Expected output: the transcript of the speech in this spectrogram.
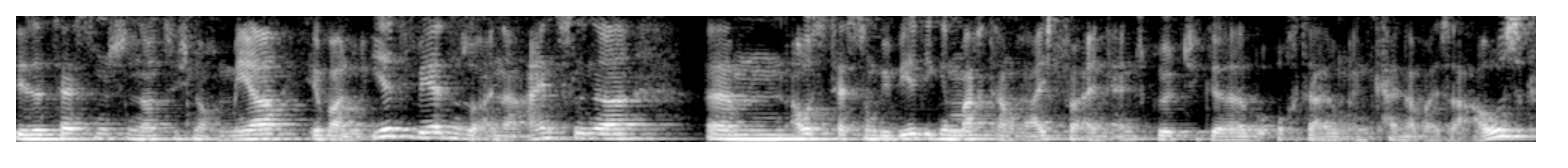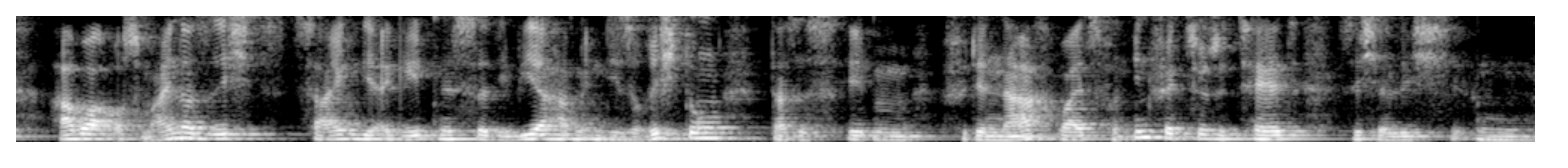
Diese Tests müssen natürlich noch mehr evaluiert werden. So eine einzelne ähm, Austestung, wie wir die gemacht haben, reicht für eine endgültige Beurteilung in keiner Weise aus. Aber aus meiner Sicht zeigen die Ergebnisse, die wir haben, in diese Richtung, dass es eben für den Nachweis von Infektiosität sicherlich ein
